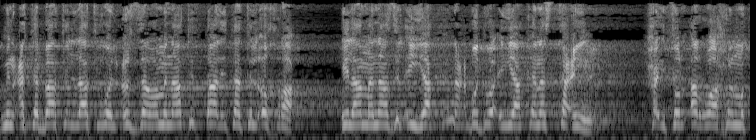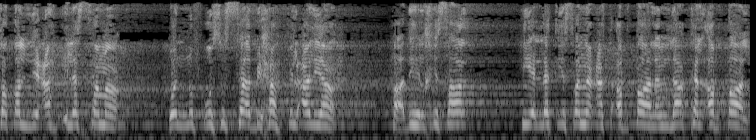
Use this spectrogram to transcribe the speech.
من عتبات اللات والعزى ومنات الثالثة الأخرى إلى منازل إياك نعبد وإياك نستعين. حيث الأرواح المتطلعة إلى السماء والنفوس السابحة في العلياء. هذه الخصال هي التي صنعت أبطالا لا كالأبطال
